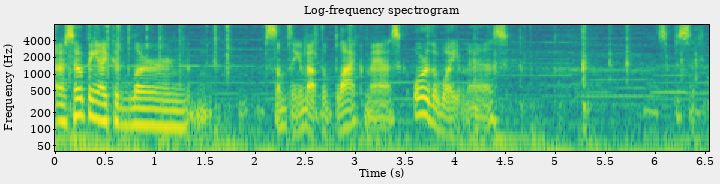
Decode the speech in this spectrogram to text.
I was hoping I could learn something about the black mask or the white mask. Specifically.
